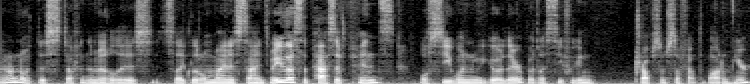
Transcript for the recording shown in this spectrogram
I don't know what this stuff in the middle is. It's like little minus signs. Maybe that's the passive pins. We'll see when we go there, but let's see if we can drop some stuff out the bottom here.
